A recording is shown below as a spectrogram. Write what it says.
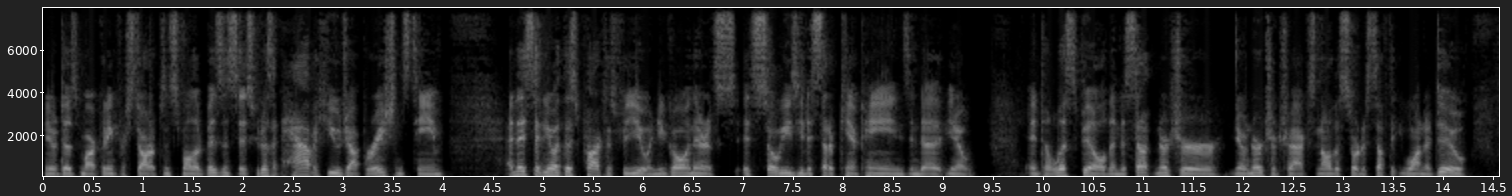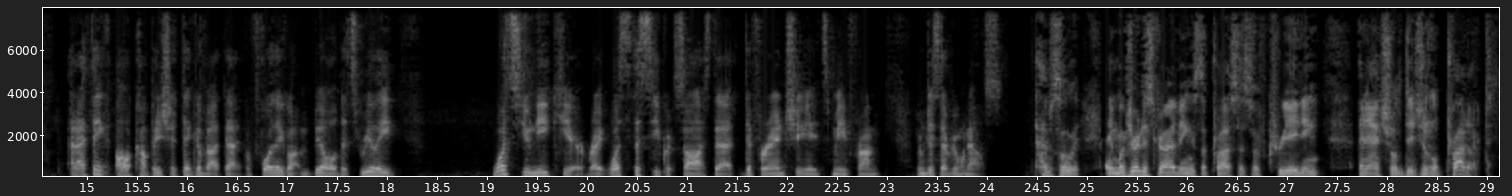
you know, does marketing for startups and smaller businesses who doesn't have a huge operations team and they said, you know what, this product is for you. And you go in there, and it's it's so easy to set up campaigns and to you know, and to list build and to set up nurture you know nurture tracks and all this sort of stuff that you want to do. And I think all companies should think about that before they go out and build. It's really what's unique here, right? What's the secret sauce that differentiates me from from just everyone else? Absolutely. And what you're describing is the process of creating an actual digital product.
